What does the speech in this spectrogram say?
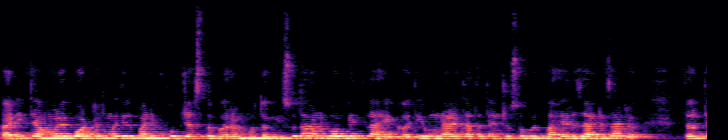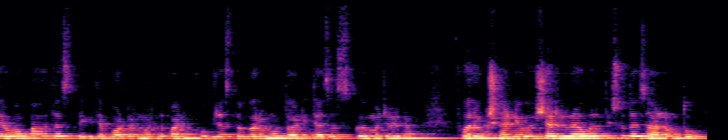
आणि त्यामुळे बॉटलमधील पाणी खूप जास्त गरम होतं. मी सुद्धा अनुभव घेतला आहे. कधी उन्हाळ्यात आता त्यांच्यासोबत बाहेर जाणं झालं तर तेव्हा पाहत असते की त्या बॉटलमधलं पाणी खूप जास्त गरम होतं आणि त्याचाच क- म्हणजे ना फरक शरीर शरीरावरती सुद्धा जाणवतो.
